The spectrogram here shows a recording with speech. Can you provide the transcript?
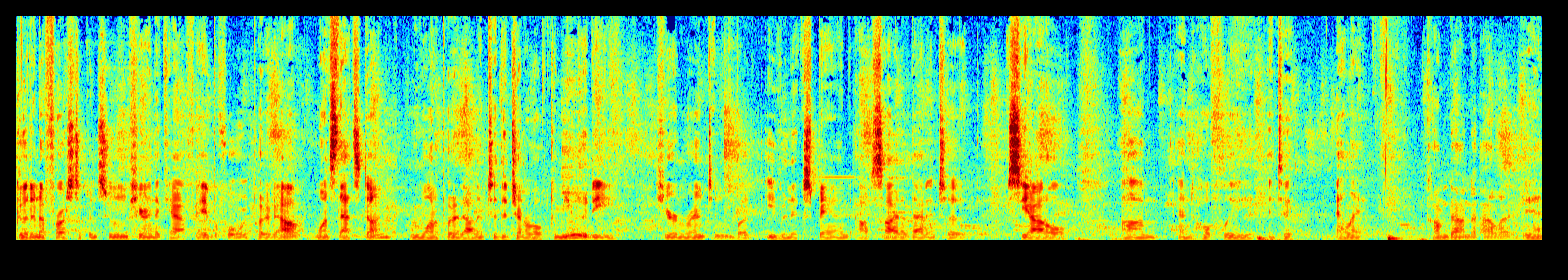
good enough for us to consume here in the cafe before we put it out. Once that's done, we want to put it out into the general community here in Renton, but even expand outside of that into Seattle um, and hopefully into LA. Come down to LA. Yeah.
